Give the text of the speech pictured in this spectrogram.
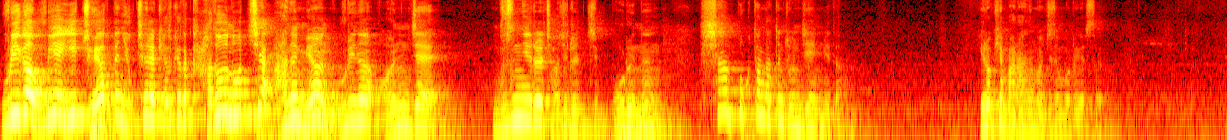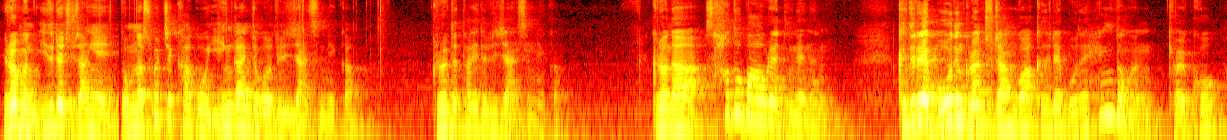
우리가 우리의 이 죄악된 육체를 계속해서 가둬놓지 않으면 우리는 언제 무슨 일을 저지를지 모르는 시한폭탄 같은 존재입니다. 이렇게 말하는 건지도 모르겠어요. 여러분, 이들의 주장이 너무나 솔직하고 인간적으로 들리지 않습니까? 그럴듯하게 들리지 않습니까? 그러나 사도 바울의 눈에는 그들의 모든 그런 주장과 그들의 모든 행동은 결코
